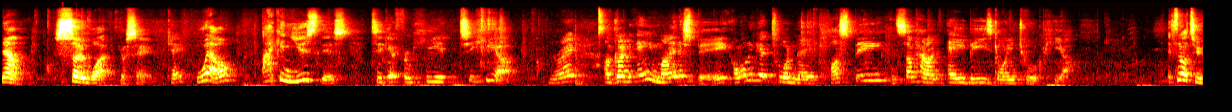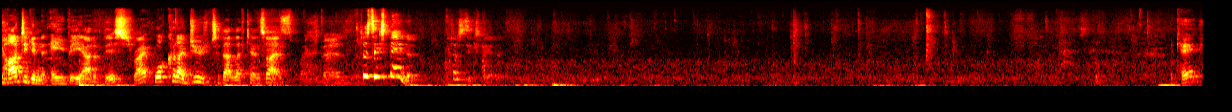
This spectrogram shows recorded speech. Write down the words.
Now, so what you're saying? Okay. Well, I can use this to get from here to here. Right? I've got an a minus b. I want to get toward an a plus b, and somehow an ab is going to appear. It's not too hard to get an ab out of this, right? What could I do to that left-hand side? Expand. Just expand it. Just expand it. Okay.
